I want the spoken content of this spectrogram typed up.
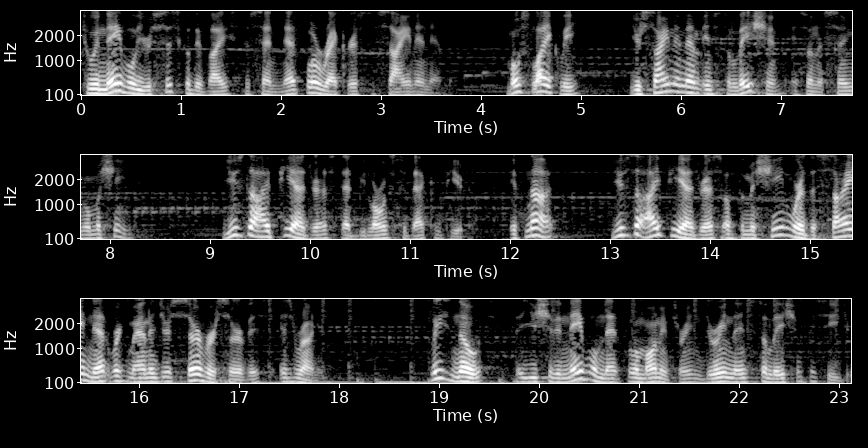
to enable your Cisco device to send NetFlow records to XianNM. Most likely, your XianNM installation is on a single machine. Use the IP address that belongs to that computer. If not, use the IP address of the machine where the Xian Network Manager server service is running. Please note that you should enable NetFlow monitoring during the installation procedure.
